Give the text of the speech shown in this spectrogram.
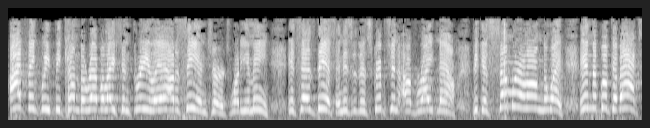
I think we've become the Revelation 3 Laodicean church. What do you mean? It says this, and this is a description of right now. Because somewhere along the way, in the book of Acts,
